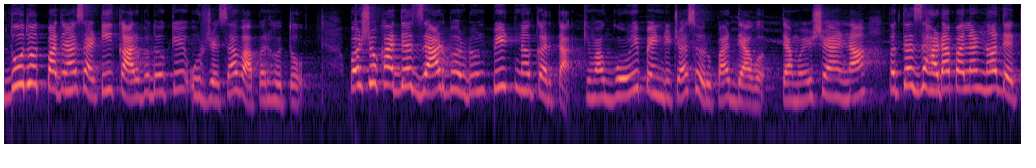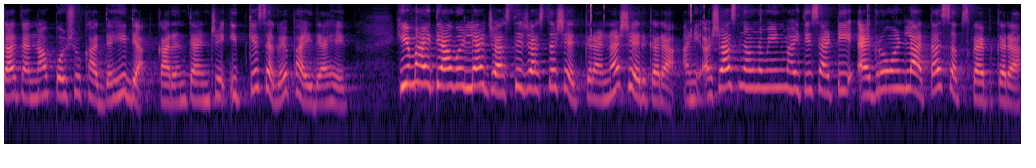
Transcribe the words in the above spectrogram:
दूध उत्पादनासाठी कार्बोदोके ऊर्जेचा वापर होतो. पशुखाद्य जाड भरडून पीठ न करता किंवा गोळी पेंडीच्या स्वरूपात द्यावं. त्यामुळे शेळ्यांना फक्त झाडापाला न देता त्यांना पशुखाद्यही द्या कारण त्यांचे इतके सगळे फायदे आहेत. ही माहिती आवडल्यास जास्तीत जास्त शेतकऱ्यांना शेअर करा आणि अशाच नवनवीन माहितीसाठी ॲग्रोवनला आता सबस्क्राईब करा.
